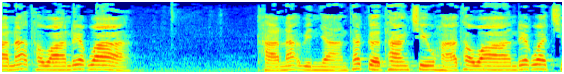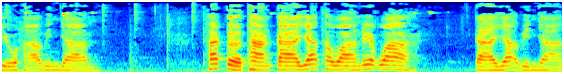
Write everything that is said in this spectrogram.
านทวารเรียกว่าคานวิญญาณ ถ้าเกิดทางชิวหาทวารเรียกว่าชิวหาวิญญาณ ถ้าเกิดทางกายทวารเรียกว่ากายวิญญาณ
